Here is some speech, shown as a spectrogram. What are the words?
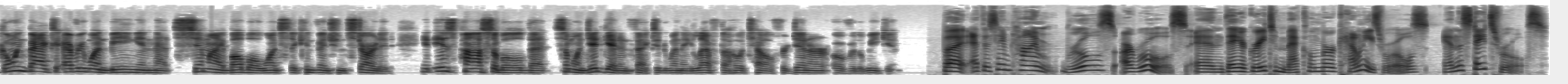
going back to everyone being in that semi bubble once the convention started, it is possible that someone did get infected when they left the hotel for dinner over the weekend. But at the same time, rules are rules, and they agree to Mecklenburg County's rules and the state's rules.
